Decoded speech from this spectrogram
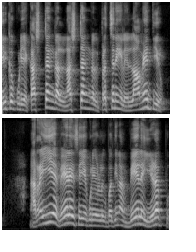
இருக்கக்கூடிய கஷ்டங்கள் நஷ்டங்கள் பிரச்சனைகள் எல்லாமே தீரும். நிறைய வேலை செய்யக்கூடியவர்களுக்கு பார்த்தீங்கன்னா வேலை இழப்பு.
